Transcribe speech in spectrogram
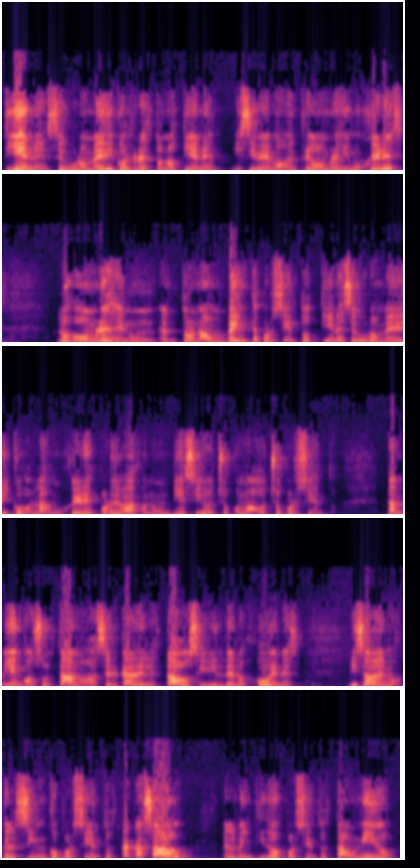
tiene seguro médico, el resto no tiene. Y si vemos entre hombres y mujeres, los hombres en, un, en torno a un 20% tiene seguro médico, las mujeres por debajo en un 18,8%. También consultamos acerca del estado civil de los jóvenes y sabemos que el 5% está casado, el 22% está unido,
